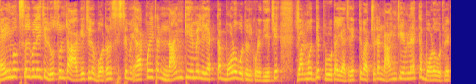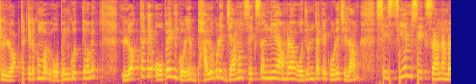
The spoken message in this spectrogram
অ্যানিমেক্সেল বলে এই যে লোশনটা আগে ছিল বটল সিস্টেমে এখন এটা নাইনটি এম এর একটা বড় বোতল করে দিয়েছে, যার মধ্যে পুরোটাই আছে। দেখতে পাচ্ছ, এটা নাইনটি এম এর একটা বড় বোতল। এটা লকটাকে এরকমভাবে ওপেন করতে হবে। লকটাকে ওপেন করে ভালো করে যেমন সেকশন নিয়ে আমরা ওজনটাকে করেছিলাম, সেই সেম সেকশন আমরা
